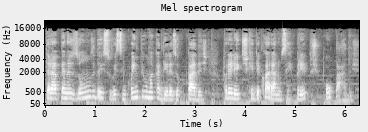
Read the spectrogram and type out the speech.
terá apenas 11 das suas 51 cadeiras ocupadas por eleitos que declararam ser pretos ou pardos.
